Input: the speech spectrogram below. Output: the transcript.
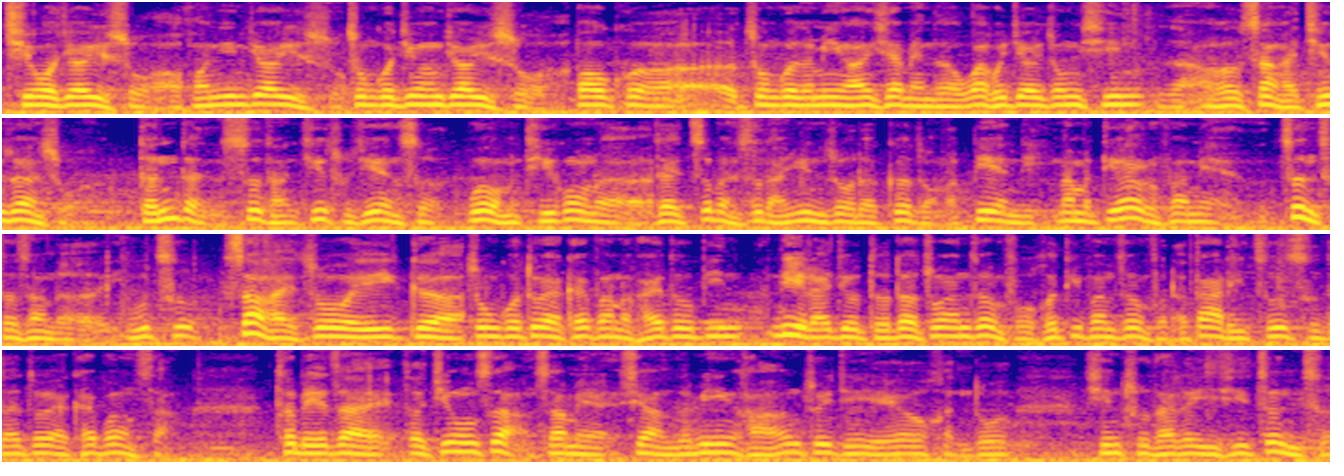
期货交易所、黄金交易所、中国金融交易所，包括中国人民银行下面的外汇交易中心，然后上海清算所等等市场基础建设，为我们提供了在资本市场运作的各种的便利。那么第二个方面，政策上的扶持。上海作为一个中国对外开放的排头兵，历来就得到中央政府和地方政府的大力支持，在对外开放上。特别在在金融市场上面，像人民银行最近也有很多新出台的一些政策，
